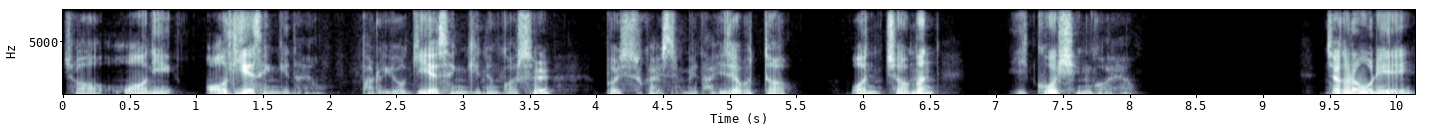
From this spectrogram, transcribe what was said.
저 원이 어디에 생기나요? 바로 여기에 생기는 것을 볼 수가 있습니다. 이제부터 원점은 이곳인 거예요. 자, 그럼 우리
